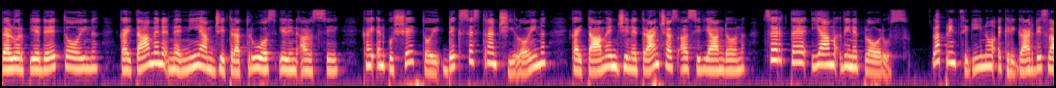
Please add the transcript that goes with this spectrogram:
belur piedetoin, cae tamen neniam gi tratruos ilin al si, cae en puscetoi dexes tranciloin, cae tamen gine trancias al si viandon, certe iam vine plorus. La princidino ec rigardis la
